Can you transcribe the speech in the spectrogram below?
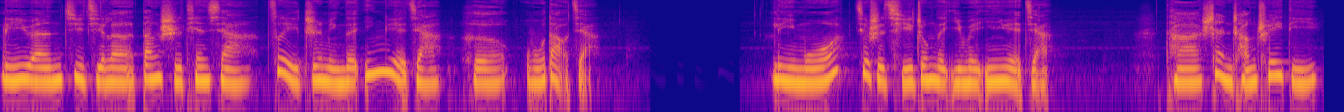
梨园聚集了当时天下最知名的音乐家和舞蹈家。李摩就是其中的一位音乐家，他擅长吹笛，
